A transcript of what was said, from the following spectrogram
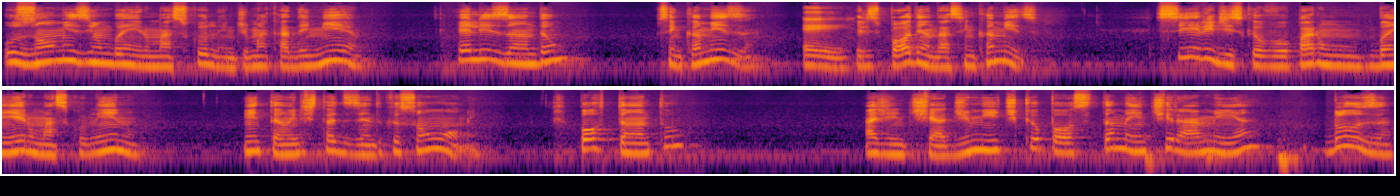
os homens em um banheiro masculino de uma academia, eles andam sem camisa. É. Eles podem andar sem camisa. Se ele diz que eu vou para um banheiro masculino, então ele está dizendo que eu sou um homem. Portanto, a gente admite que eu posso também tirar a minha blusa.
